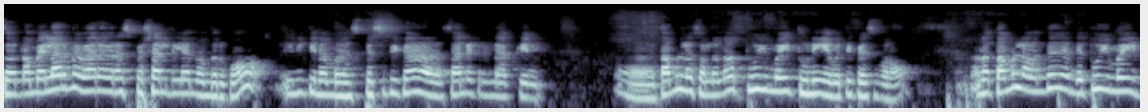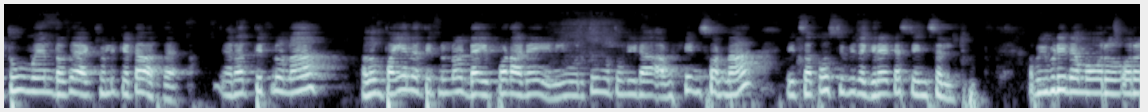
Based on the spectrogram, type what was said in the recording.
ஸோ நம்ம எல்லாருமே வேற வேற ஸ்பெஷாலிட்டிலேருந்து வந்திருக்கோம். இன்னைக்கு நம்ம ஸ்பெசிஃபிக்காக சானிடரி நாப்கின் தமிழில் சொல்லணும்னா தூய்மை துணியை பற்றி பேச போகிறோம் ஆனால் தமிழில் வந்து இந்த தூய்மை தூய்மைன்றது ஆக்சுவலி கெட்ட வார்த்தை. யாராவது திட்டணும்னா அதுவும் பையனை திட்டணும்னா டை போடா டே நீ ஒரு தூங்க துணிடா அப்படின்னு சொன்னால் it's supposed to be the greatest insult அப்போ இப்படி நம்ம ஒரு ஒரு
